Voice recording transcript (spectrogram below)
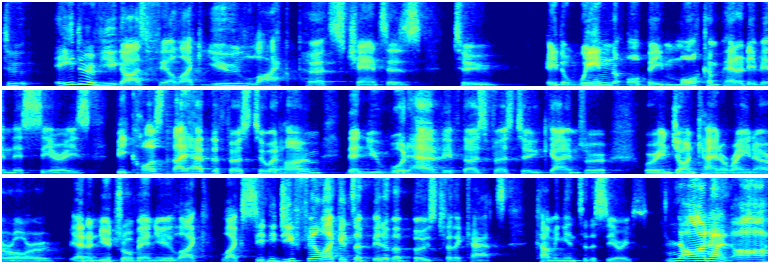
do either of you guys feel like you like Perth's chances to either win or be more competitive in this series because they have the first two at home than you would have if those first two games were were in John Cain Arena or at a neutral venue like like Sydney. Do you feel like it's a bit of a boost for the Cats coming into the series? No, I don't. Uh,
